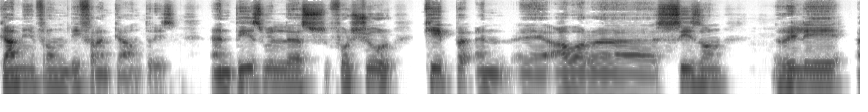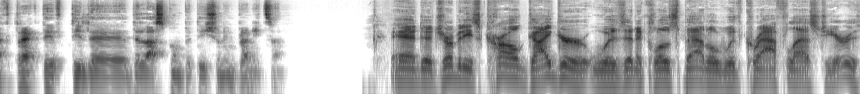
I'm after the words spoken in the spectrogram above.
coming from different countries. And this will uh, for sure keep an, uh, our uh, season really attractive till the, the last competition in Planica. And uh, Germany's Karl Geiger was in a close battle with Kraft last year.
